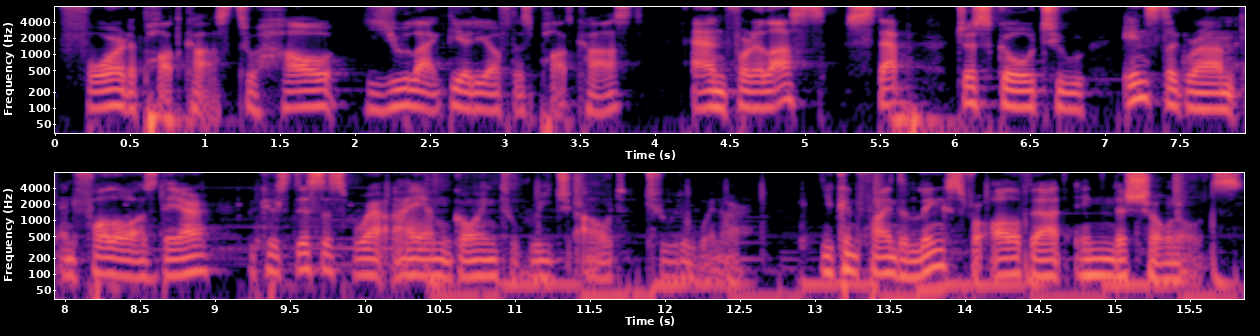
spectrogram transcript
for the podcast to how you like the idea of this podcast. And for the last step, just go to Instagram and follow us there because this is where I am going to reach out to the winner. You can find the links for all of that in the show notes.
